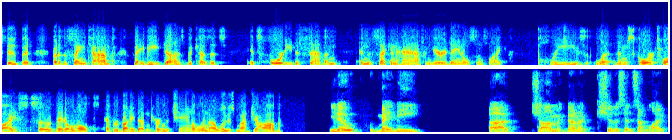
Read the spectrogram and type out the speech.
stupid. But at the same time, maybe he does because it's it's forty to seven in the second half, and Gary Danielson's like, please let them score twice so they don't all everybody doesn't turn the channel and I lose my job. You know, maybe uh, Sean McDonough should have said something like,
